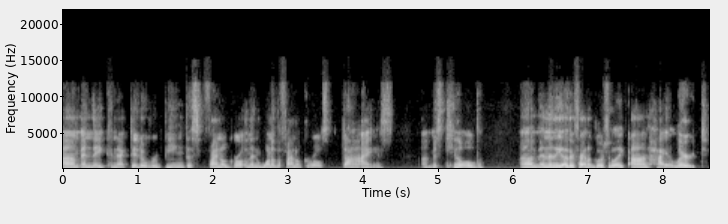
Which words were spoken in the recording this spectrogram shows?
Um, and they connected over being this final girl, and then one of the final girls dies, um, is killed. Um, and then the other final girls are like on high alert.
